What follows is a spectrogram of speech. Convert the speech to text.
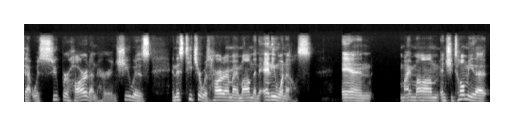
that was super hard on her and she was and this teacher was harder on my mom than anyone else. And my mom and she told me that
